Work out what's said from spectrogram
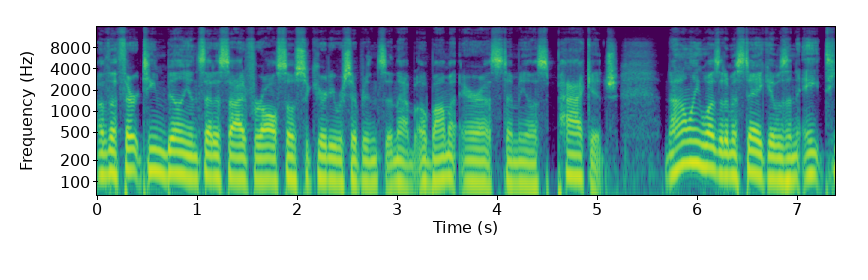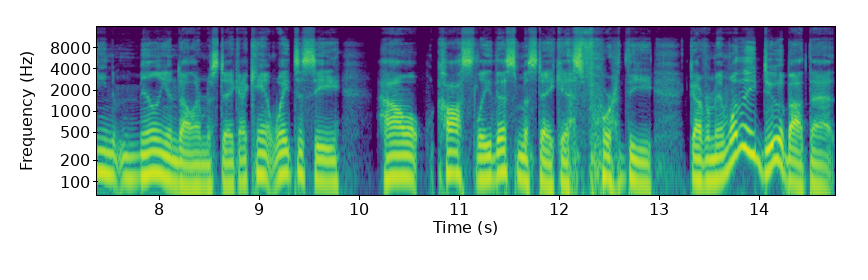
of the 13 billion set aside for all social security recipients in that Obama era stimulus package. Not only was it a mistake, it was an 18 million dollar mistake. I can't wait to see how costly this mistake is for the government. What do they do about that?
